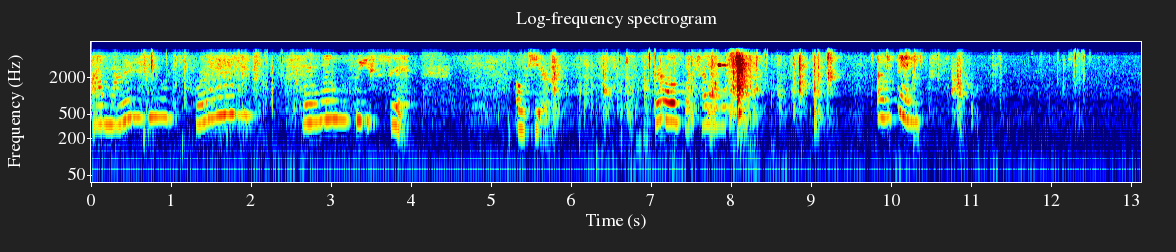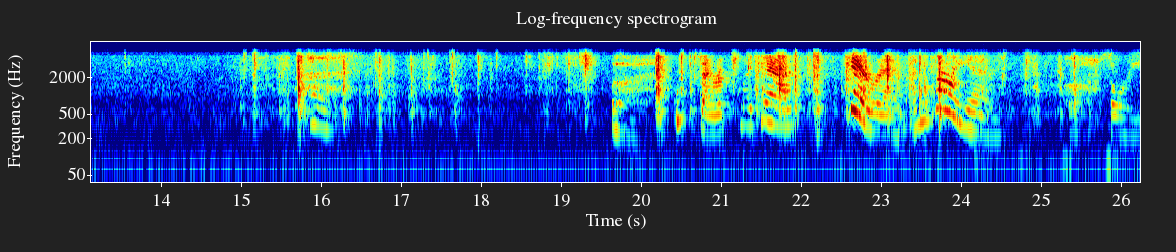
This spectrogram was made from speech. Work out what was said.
Um, did you, where will we, where will we sit? Oh, here. Girls, watch out. Oh, thanks. Ugh. Oops, I ripped my pants. Karen, I'm Ryan. Sorry.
